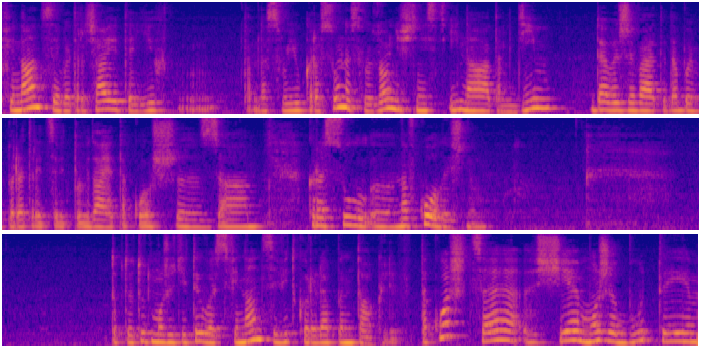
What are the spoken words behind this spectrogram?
фінанси, витрачаєте їх там, на свою красу, на свою зовнішність і на там, дім, де ви живете, да? бо імператриця відповідає також е, за красу е, навколишню. Тобто тут можуть йти у вас фінанси від короля Пентаклів. Також це ще може бути,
